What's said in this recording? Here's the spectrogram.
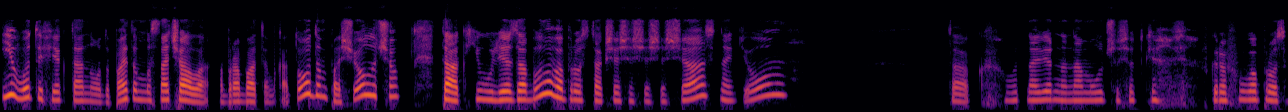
и вот эффект анода. Поэтому мы сначала обрабатываем катодом по щелочу. Так, Юлия забыла вопрос. Так, сейчас, сейчас, сейчас, сейчас, найдем. Так, вот, наверное, нам лучше все-таки в графу вопроса.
